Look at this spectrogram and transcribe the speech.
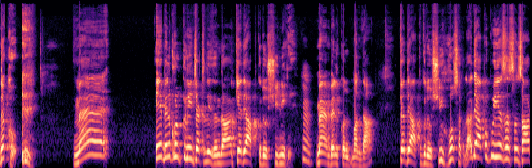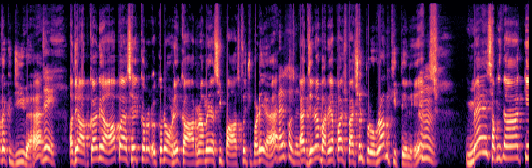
ਦੇਖੋ ਮੈਂ ਇਹ ਬਿਲਕੁਲ ਕਨੀ ਚੱਟ ਨਹੀਂ ਦਿੰਦਾ ਕਿ ਅਧਿਆਪਕ ਦੋਸ਼ੀ ਨਹੀਂ ਗਏ। ਹੂੰ। ਮੈਂ ਬਿਲਕੁਲ ਮੰਨਦਾ ਕਿ ਅਧਿਆਪਕ ਦੋਸ਼ੀ ਹੋ ਸਕਦਾ। ਅਧਿਆਪਕ ਵੀ ਇਸ ਸੰਸਾਰ ਦਾ ਇੱਕ ਜੀਵ ਹੈ। ਜੀ। ਅਧਿਆਪਕਾਂ ਨੇ ਆਪ ਐਸੇ ਘਿਨੌਣੇ ਕਾਰਨਾਮੇ ਅਸੀਂ ਪਾਸਟ ਵਿੱਚ ਪੜ੍ਹੇ ਆ। ਬਿਲਕੁਲ, ਬਿਲਕੁਲ। ਇਹ ਜਿਨ੍ਹਾਂ ਬਾਰੇ ਆਪਾਂ ਸਪੈਸ਼ਲ ਪ੍ਰੋਗਰਾਮ ਕੀਤੇ ਨੇ। ਮੈਂ ਸਮਝਦਾ ਕਿ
